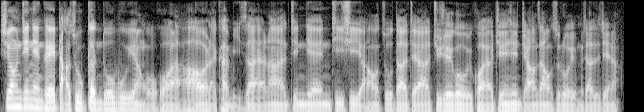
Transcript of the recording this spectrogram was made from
希望今年可以打出更多不一样火花啦，好好来看比赛啊！那今天继续，然后祝大家拒绝过愉快啊！今天先讲到这，我是洛言，我们下次见啦。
